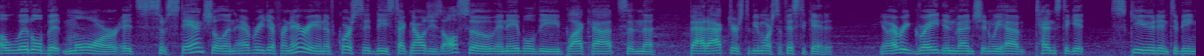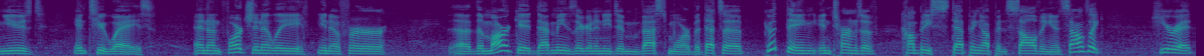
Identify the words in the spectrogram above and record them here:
a little bit more, it's substantial in every different area. And of course, these technologies also enable the black hats and the bad actors to be more sophisticated. You know, every great invention we have tends to get skewed into being used in two ways. And unfortunately, you know, for uh, the market, that means they're going to need to invest more. But that's a good thing in terms of companies stepping up and solving it. It sounds like here at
